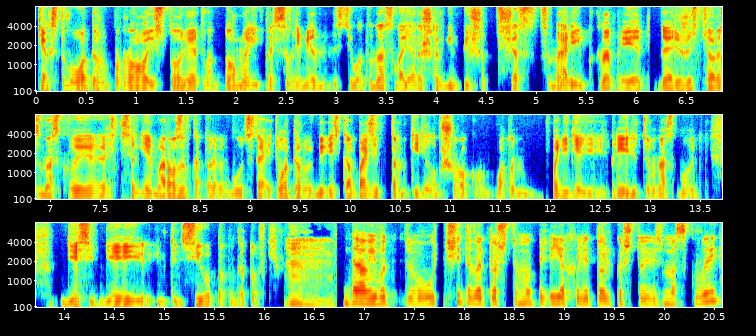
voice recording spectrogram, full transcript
текстовую оперу про историю этого дома и про современность. И вот у нас Валера Шергин пишет сейчас сценарий, к нам приедет режиссер из Москвы Сергей Морозов, который будет ставить оперу вместе с композитором Кириллом Широковым. Вот он в понедельник приедет, и у нас будет 10 дней интенсива подготовки. Mm-hmm. Да, и вот э, учитывая то, что мы приехали только что из Москвы,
